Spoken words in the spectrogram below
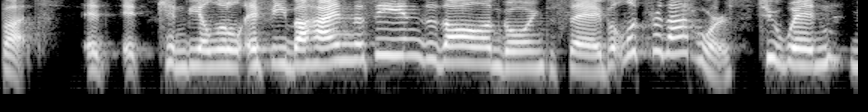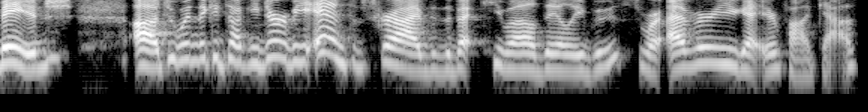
but it it can be a little iffy behind the scenes, is all I'm going to say. But look for that horse to win Mage, uh, to win the Kentucky Derby, and subscribe to the BetQL Daily Boost wherever you get your podcasts.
